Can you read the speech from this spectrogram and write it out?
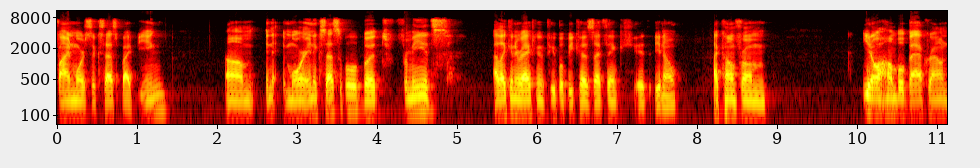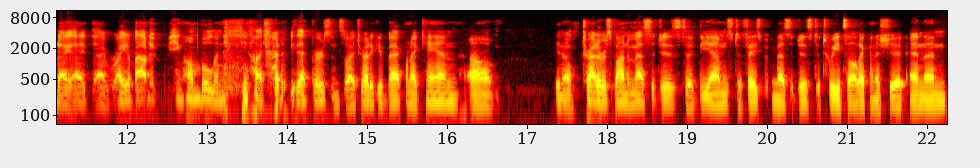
find more success by being um, in, more inaccessible, but for me, it's I like interacting with people because I think it, you know I come from you know a humble background. I, I, I write about it being humble, and you know I try to be that person. So I try to give back when I can. Um, you know, try to respond to messages, to DMs, to Facebook messages, to tweets, all that kind of shit, and then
